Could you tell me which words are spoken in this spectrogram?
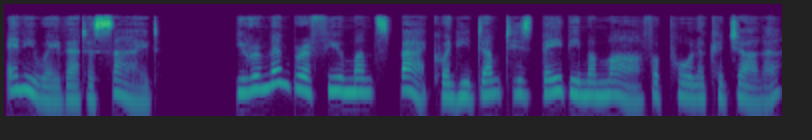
Anyway, that aside. You remember a few months back when he dumped his baby mama for Paula Kajala?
